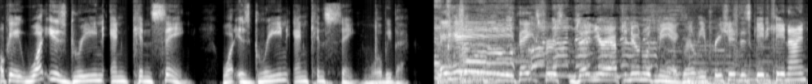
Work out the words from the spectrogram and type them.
Okay, what is green and can sing? What is green and can sing? We'll be back. Hey, hey, thanks for spending your afternoon with me. I greatly appreciate this, Katie K9,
